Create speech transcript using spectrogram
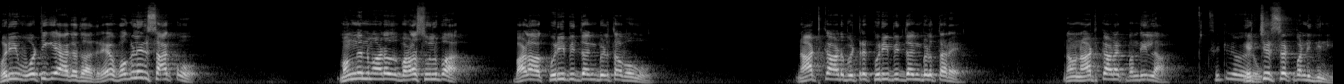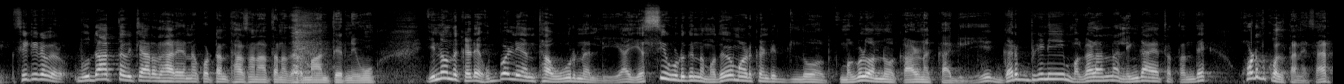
ಬರೀ ಓಟಿಗೆ ಆಗೋದಾದರೆ ಹೊಗಳಿರಿ ಸಾಕು. ಮಂಗನ ಮಾಡೋದು ಭಾಳ ಸುಲಭ. ಭಾಳ ಕುರಿ ಬಿದ್ದಂಗೆ ಬೀಳ್ತಾವೆ ಅವು. ನಾಟಕ ಆಡಿಬಿಟ್ರೆ ಕುರಿ ಬಿದ್ದಂಗೆ ಬೀಳ್ತಾರೆ. ನಾವು ನಾಟಕ ಆಡೋಕ್ಕೆ ಬಂದಿಲ್ಲ. ಸಿಟಿ ರವಿ ಎಚ್ಚರಿಸಕ್ಕೆ ಬಂದಿದ್ದೀನಿ. ಸಿಟಿ ರವಿಯವರು ಉದಾತ್ತ ವಿಚಾರಧಾರೆಯನ್ನು ಕೊಟ್ಟಂತಹ ಸನಾತನ ಧರ್ಮ ಅಂತೀರಿ ನೀವು. ಇನ್ನೊಂದು ಕಡೆ ಹುಬ್ಬಳ್ಳಿ ಅಂಥ ಊರಿನಲ್ಲಿ ಆ ಎಸ್ ಸಿ ಹುಡುಗನ ಮದುವೆ ಮಾಡ್ಕೊಂಡಿದ್ಲು ಮಗಳು ಅನ್ನೋ ಕಾರಣಕ್ಕಾಗಿ ಗರ್ಭಿಣಿ ಮಗಳನ್ನು ಲಿಂಗಾಯತ ತಂದೆ ಹೊಡೆದುಕೊಳ್ತಾನೆ ಸರ್.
